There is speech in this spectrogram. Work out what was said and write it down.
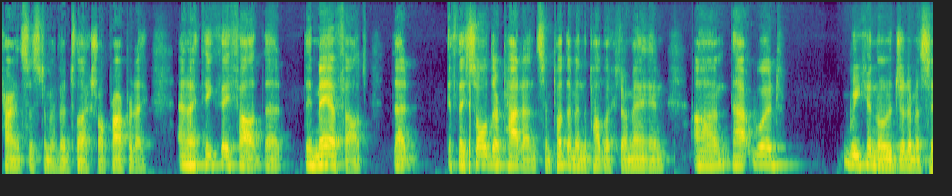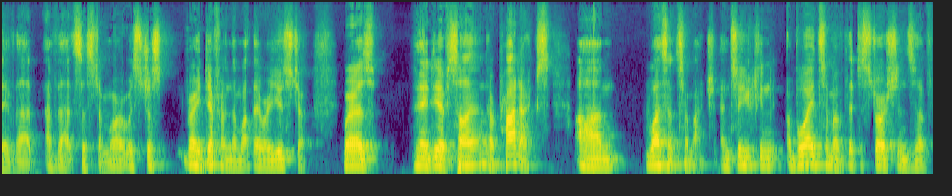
current system of intellectual property. And I think they felt that, they may have felt that if they sold their patents and put them in the public domain, um, that would weaken the legitimacy of that, of that system, or it was just very different than what they were used to. Whereas the idea of selling their products um, wasn't so much. And so you can avoid some of the distortions of,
